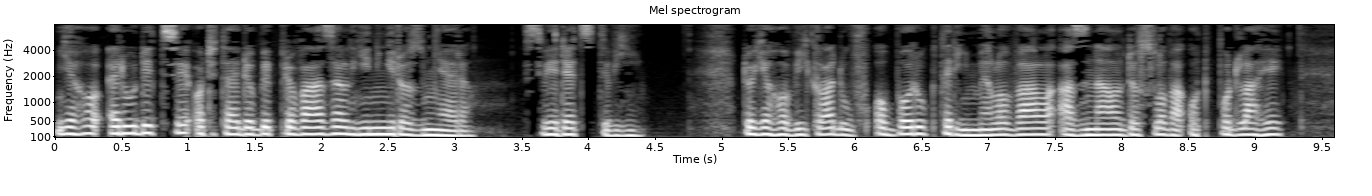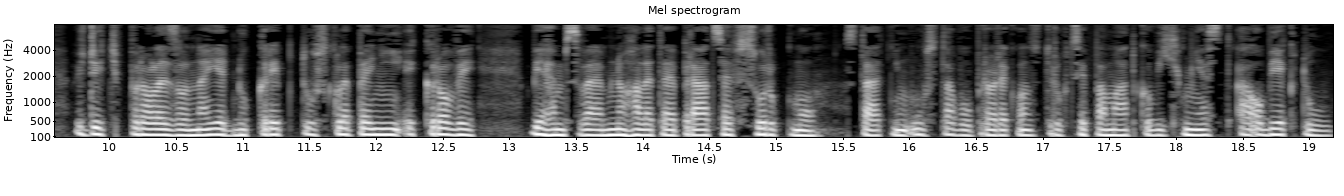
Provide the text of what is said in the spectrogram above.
Jeho erudici od té doby provázel jiný rozměr, svědectví. Do jeho výkladů v oboru, který miloval a znal doslova od podlahy, vždyť prolezl na jednu kryptu sklepení i krovy během své mnohaleté práce v Surpmu, státním ústavu pro rekonstrukci památkových měst a objektů.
